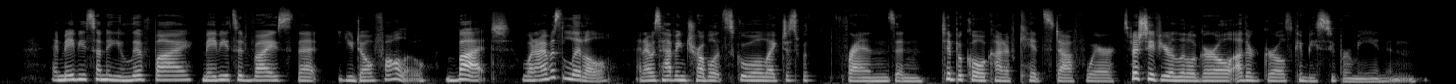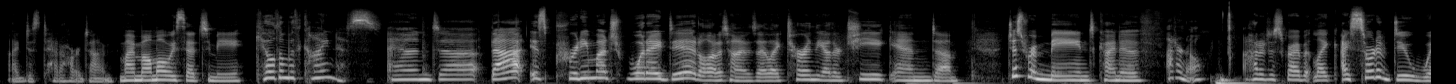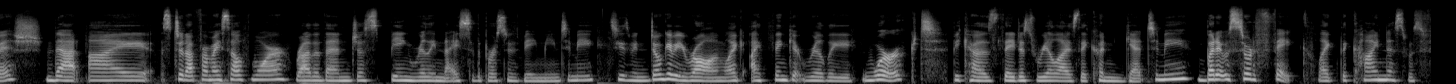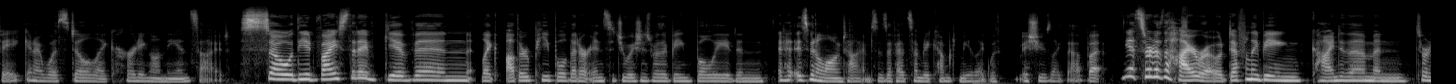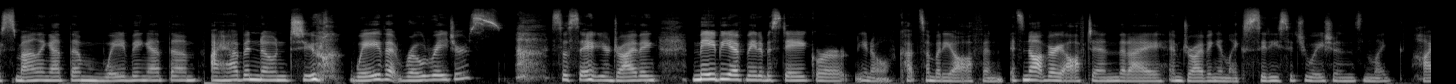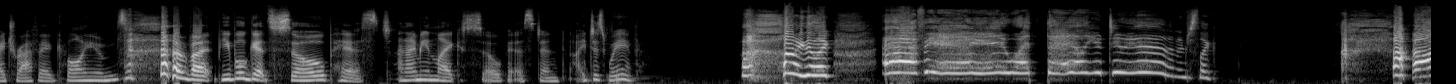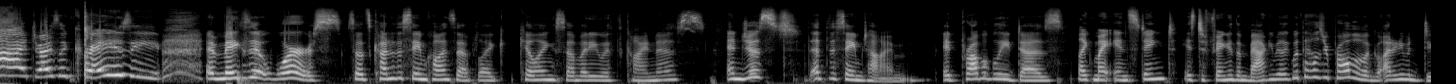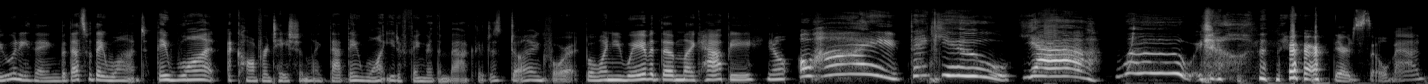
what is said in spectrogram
And maybe it's something you live by, maybe it's advice that you don't follow. But when I was little, and I was having trouble at school, like just with friends and typical kind of kid stuff where, especially if you're a little girl, other girls can be super mean. And I just had a hard time. My mom always said to me, kill them with kindness. And uh, that is pretty much what I did a lot of times. I like turned the other cheek and um, just remained kind of, I don't know how to describe it. Like, I sort of do wish that I stood up for myself more rather than just being really nice to the person who's being mean to me. Excuse me, don't get me wrong. Like, I think it really worked because they just realized they couldn't get to me, but it was sort of fake. Like, the kindness was fake and I was still like hurting on the inside. So, the advice that I've given like other people that are in situations where they're being bullied, and it's been a long time since I've had somebody come to me like with issues like that, but yeah it's sort of the high road, definitely being kind to them and sort of smiling at them, waving at them. I have been known to wave at road ragers. So say you're driving, maybe I've made a mistake or, you know, cut somebody off and it's not very often that I am driving in like city situations and like high traffic volumes. but people get so pissed. And I mean like so pissed and I just wave. they're like, Effie, what the hell you doing? And I'm just like, it drives them crazy. It makes it worse. So it's kind of the same concept, like killing somebody with kindness. And just at the same time, it probably does. Like my instinct is to finger them back and be like, "What the hell's your problem?" I go, "I don't even do anything." But that's what they want. They want a confrontation like that. They want you to finger them back. They're just dying for it. But when you wave at them like happy, you know, "Oh hi, thank you, yeah, woo!" You know, they're they're so mad,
